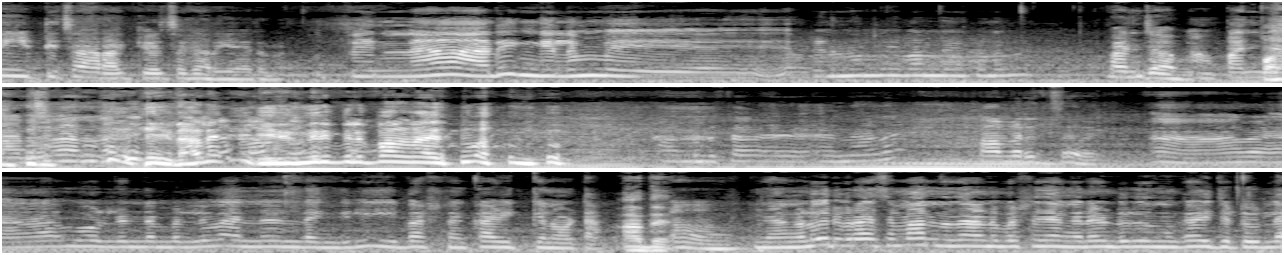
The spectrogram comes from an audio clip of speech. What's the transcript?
നീട്ടി ചാറാക്കി വെച്ച കറിയായിരുന്നു. പിന്നെ ആരെങ്കിലും ഈ, എവിടെയാണ് നമ്മൾ വന്നേക്കണത് പഞ്ചാബ്. പഞ്ചാബിൽ വന്ന് ഇതാണ് ഇരുന്നിരിപ്പിൽ പറഞ്ഞാലും പറഞ്ഞു എന്താണ്? അമൃത്സർ ആ ഗോൾഡൻ ടെമ്പിളിൽ വന്നിട്ടുണ്ടെങ്കിൽ ഈ ഭക്ഷണം കഴിക്കണോട്ടാ. അതെ. ഞങ്ങൾ ഒരു പ്രാവശ്യം വന്നതാണ് പക്ഷെ ഞങ്ങൾ രണ്ടുപേരും ഒന്നും കഴിച്ചിട്ടില്ല.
